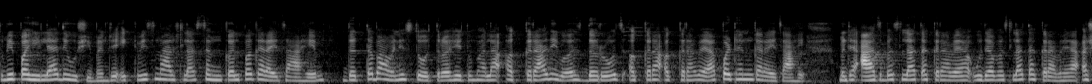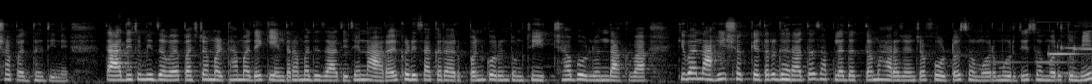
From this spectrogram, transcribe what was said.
तुम्ही पहिल्या दिवशी म्हणजे एकवीस मार्चला संकल्प करायचा आहे दत्तभावनी स्तोत्र हे तुम्हाला अकरा दिवस दररोज अकरा अकरा वेळा पठन करायचं आहे. म्हणजे आज बसलात अकरा वेळा उद्या बसलात अकरा वेळा अशा पद्धतीने. त्याआधी तुम्ही जवळपासच्या मठामध्ये केंद्रामध्ये जा तिथे नारळ खडीसाखर अर्पण करून तुमची इच्छा बोलून दाखवा. किंवा नाही शक्य तर घरातच आपल्या दत्त महाराजांच्या फोटोसमोर मूर्तीसमोर तुम्ही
